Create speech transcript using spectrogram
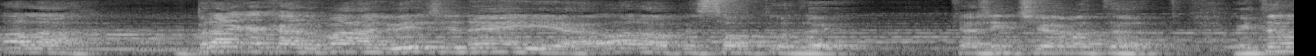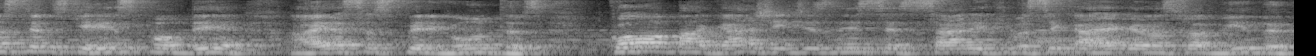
Olha lá. Braga Carvalho, Edneia. Olha lá o pessoal todo aí. Que a gente ama tanto. Então nós temos que responder a essas perguntas Qual a bagagem desnecessária que você carrega na sua vida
